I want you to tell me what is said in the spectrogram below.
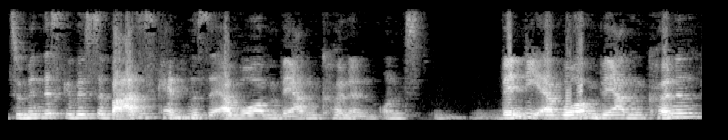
zumindest gewisse Basiskenntnisse erworben werden können. Und wenn die erworben werden können,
